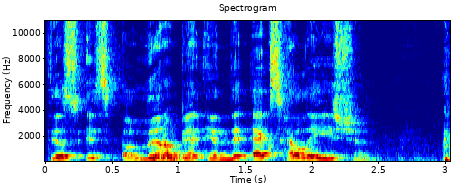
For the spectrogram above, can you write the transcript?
this is a little bit in the exhalation.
